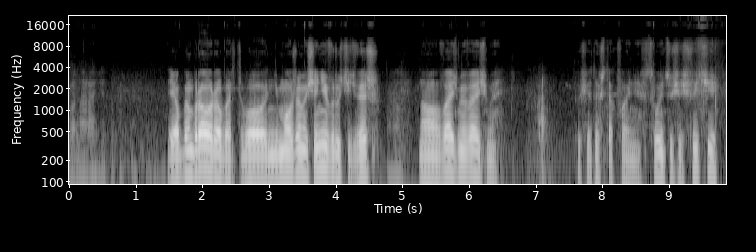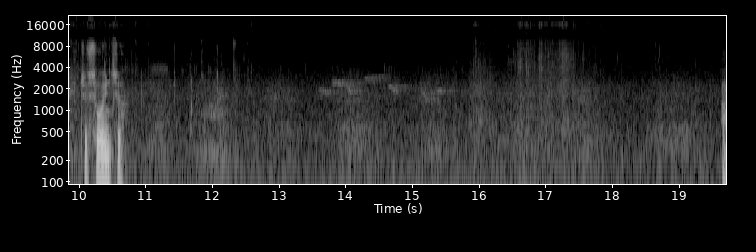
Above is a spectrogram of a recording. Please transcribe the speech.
Bo na razie to tak. Ja bym brał, Robert, bo nie możemy się nie wrócić, wiesz? No, weźmy, weźmy. Tu się też tak fajnie. W słońcu się świeci, czy w słońcu? A.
